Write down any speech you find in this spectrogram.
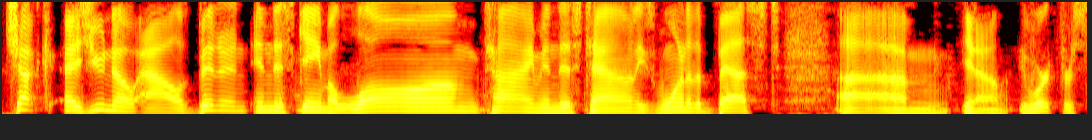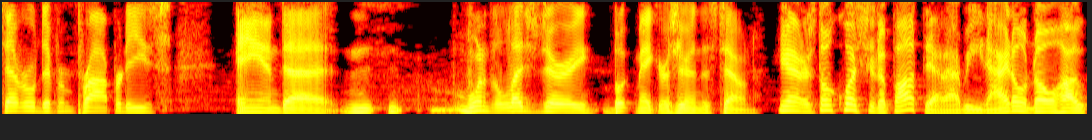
Chuck, as you know, Al, has been in, in, this game a long time in this town. He's one of the best. Um, you know, he worked for several different properties and uh, n- one of the legendary bookmakers here in this town. Yeah, there's no question about that. I mean, I don't know how,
